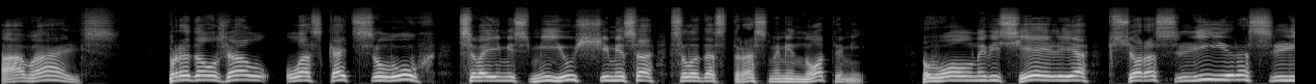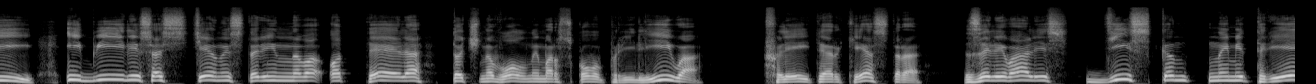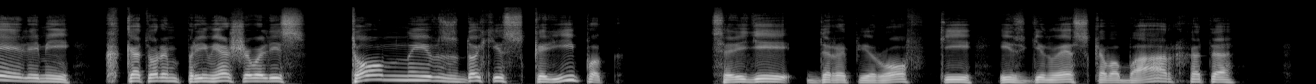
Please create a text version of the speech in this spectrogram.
А вальс продолжал ласкать слух своими смеющимися сладострастными нотами. Волны веселья все росли и росли, и били со стены старинного отеля точно волны морского прилива. Флейты оркестра заливались дисконтными трелями, к которым примешивались томные вздохи скрипок. Среди драпировки из генуэзского бархата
